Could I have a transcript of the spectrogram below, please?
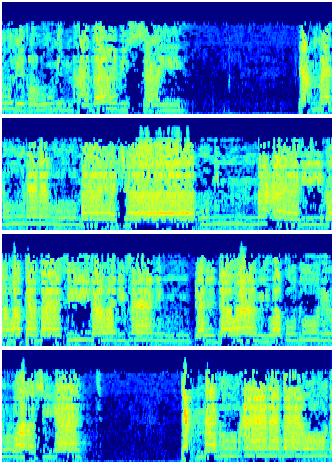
نذقه من عذاب السعير يعملون له ما يشاء القاسيات تحملوا آل داود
